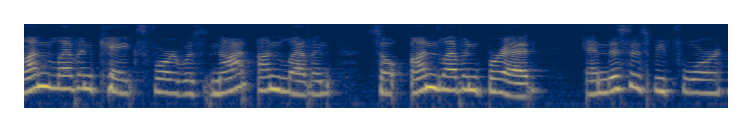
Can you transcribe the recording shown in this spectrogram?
unleavened cakes, for it was not unleavened, so unleavened bread. And this is before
